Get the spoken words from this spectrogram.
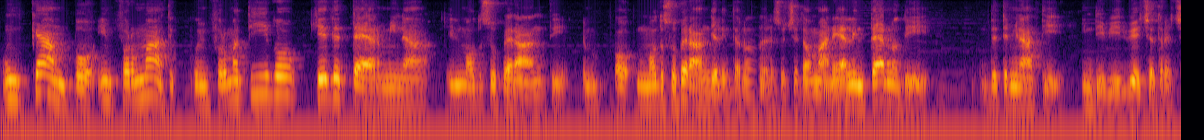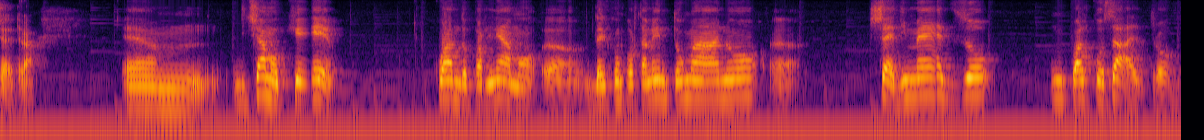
un campo informatico informativo che determina il modus operandi, o il modus operandi all'interno delle società umane e all'interno di determinati individui, eccetera, eccetera. Ehm, diciamo che quando parliamo eh, del comportamento umano eh, c'è di mezzo un qualcos'altro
